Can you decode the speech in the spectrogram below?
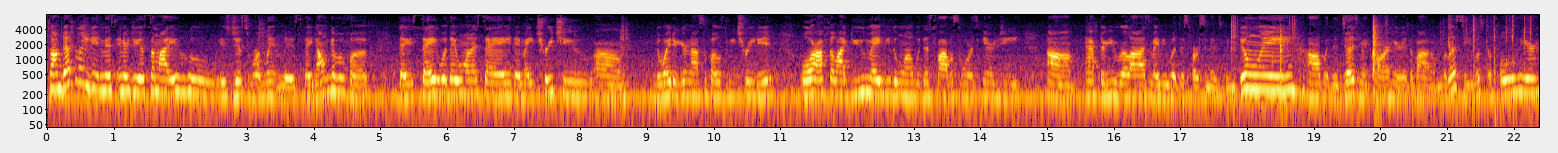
So I'm definitely getting this energy of somebody who is just relentless. They don't give a fuck. They say what they want to say. They may treat you um, the way that you're not supposed to be treated. Or I feel like you may be the one with this Five of Swords energy um, after you realize maybe what this person has been doing uh, with the judgment card here at the bottom. But let's see, what's the fool here?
